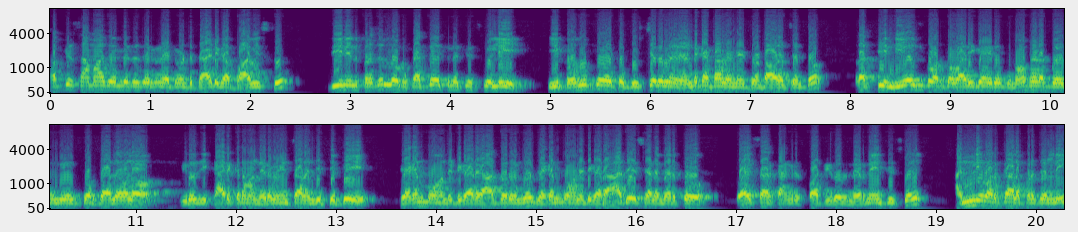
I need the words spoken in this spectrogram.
సభ్య సమాజం మీద జరిగినటువంటి దాడిగా భావిస్తూ దీనిని ప్రజల్లో ఒక పెద్ద ఎత్తున తీసుకెళ్ళి ఈ ప్రభుత్వం యొక్క దుశ్చర్యలను ఎండకట్టాలనేటువంటి ఆలోచనతో ప్రతి నియోజకవర్గ వారీగా ఈరోజు నూట డెబ్బై ఐదు నియోజకవర్గాలలో ఈరోజు ఈ కార్యక్రమాన్ని నిర్వహించాలని చెప్పి జగన్మోహన్ రెడ్డి గారి ఆధ్వర్యంలో జగన్మోహన్ రెడ్డి గారి ఆదేశాల మేరకు వైఎస్ఆర్ కాంగ్రెస్ పార్టీ ఈరోజు నిర్ణయం తీసుకుని అన్ని వర్గాల ప్రజల్ని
